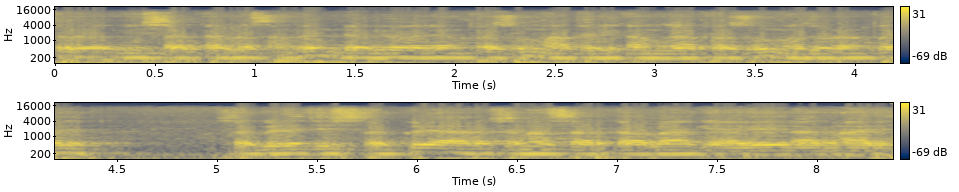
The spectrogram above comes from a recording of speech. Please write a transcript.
तर मी सरकारला सांगेन डबेवाल्यांपासून माथाडी कामगारपासून मजुरांपर्यंत सगळे जे सगळे आरक्षणात सरकारला घ्यावे लागणारे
